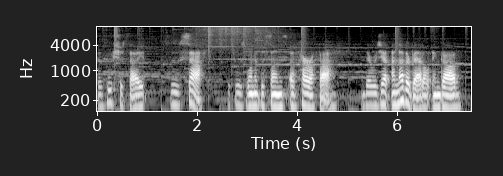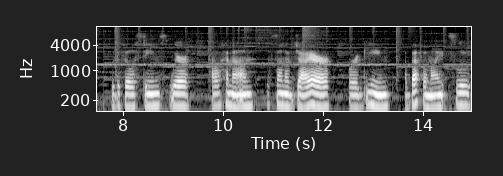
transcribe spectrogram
the Hushathite slew Saph, which was one of the sons of Harapha. And there was yet another battle in Gob with the Philistines, where Elhanan the son of Jair, or Agim, a Bethlehemite, slew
